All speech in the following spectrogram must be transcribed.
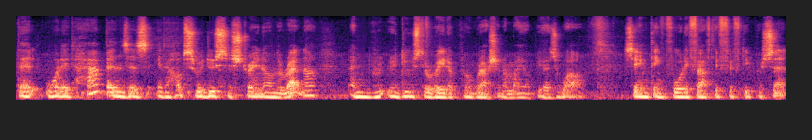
that what it happens is it helps reduce the strain on the retina and re- reduce the rate of progression of myopia as well. Same thing, 45 to 50%.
